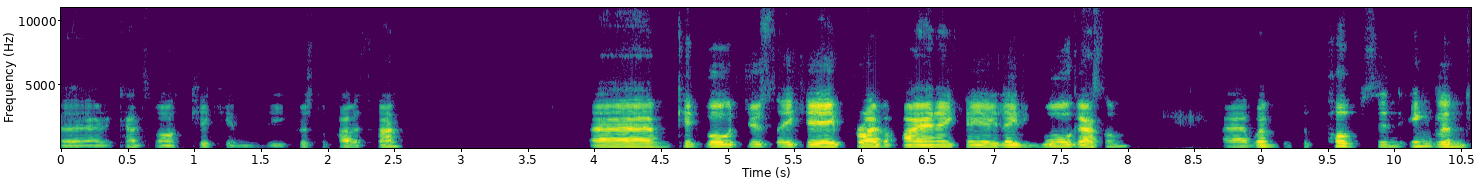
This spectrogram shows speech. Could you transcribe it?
Uh, Eric Cantona kicking the Crystal Palace fan. Um, Kid Gorgeous, aka Private Iron, aka Lady Wargasm, uh, went with the pubs in England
